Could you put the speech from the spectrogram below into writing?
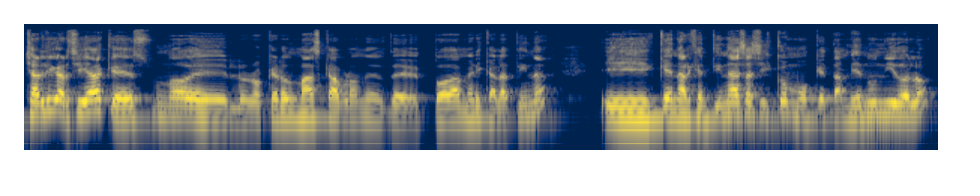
Charlie García, que es uno de los rockeros más cabrones de toda América Latina y que en Argentina es así como que también un ídolo.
